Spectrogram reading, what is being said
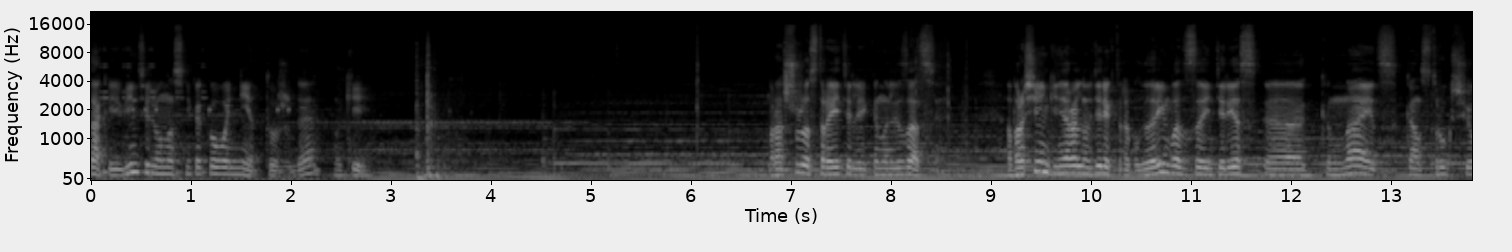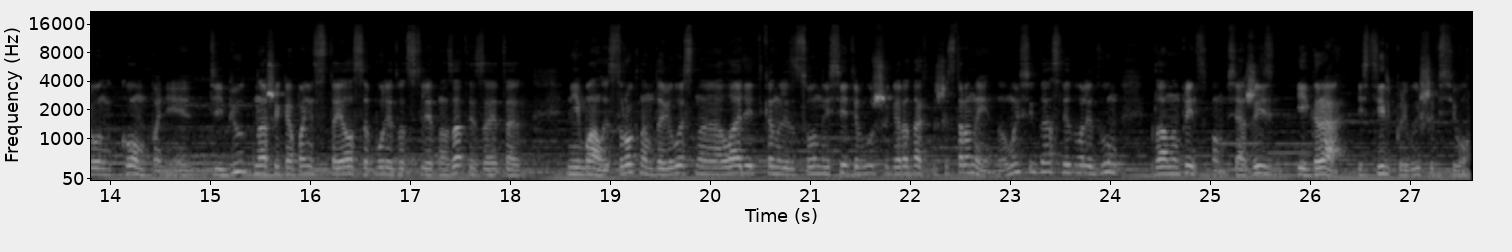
Так, и вентиля у нас никакого нет тоже, да? Окей. Прошу же строителей канализации. Обращение генерального директора. Благодарим вас за интерес э, к Knights Construction Company. Дебют нашей компании состоялся более 20 лет назад, и за это немалый срок нам довелось наладить канализационные сети в лучших городах нашей страны. Но мы всегда следовали двум главным принципам. Вся жизнь – игра, и стиль превыше всего.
